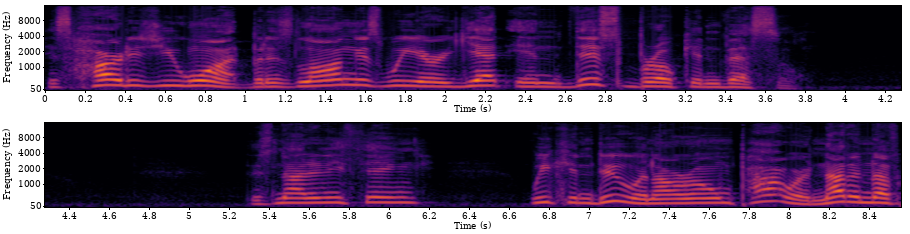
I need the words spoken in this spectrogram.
as hard as you want, but as long as we are yet in this broken vessel, there's not anything we can do in our own power, not enough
